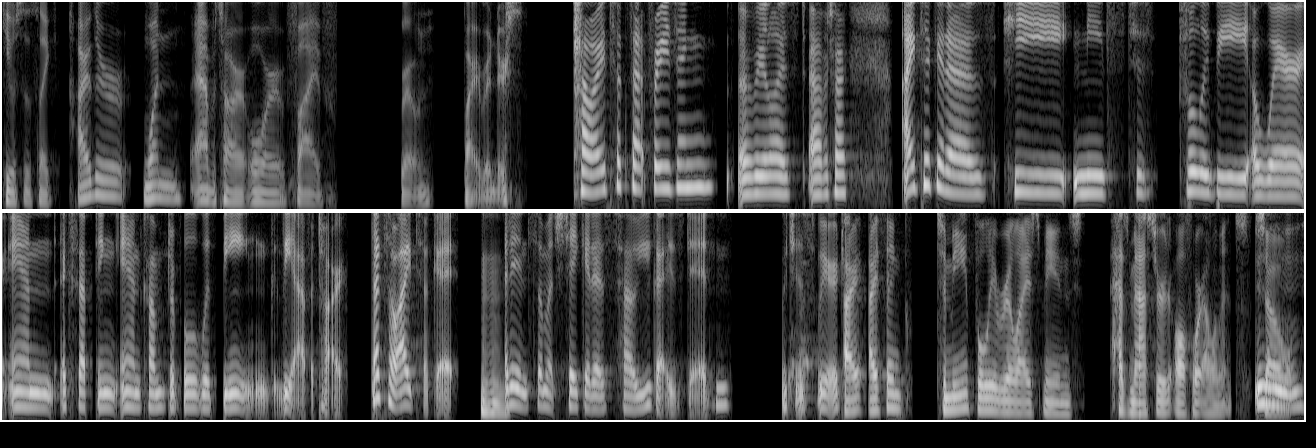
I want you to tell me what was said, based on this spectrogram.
he was just like either one avatar or five grown firebenders how I took that phrasing, a realized avatar, I took it as he needs to fully be aware and accepting and comfortable with being the avatar. That's how I took it. Mhm. I didn't so much take it as how you guys did, which is weird. I, I think to me, fully realized means has mastered all four elements. So Mhm.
